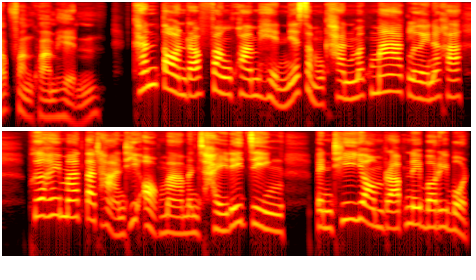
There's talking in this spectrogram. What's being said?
รับฟังความเห็น ขั้นตอนรับฟังความเห็นเนี่ยสำคัญมาก ๆ เลยนะคะ เพื่อให้มาตรฐานที่ออกมามันใช้ได้จริง เป็นที่ยอมรับในบริบท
